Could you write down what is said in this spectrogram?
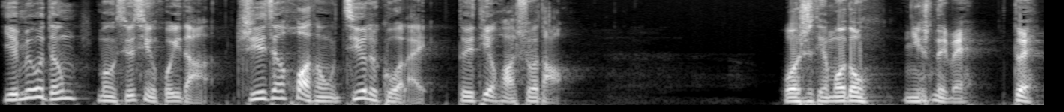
也没有等孟学庆回答，直接将话筒接了过来，对电话说道：“我是田伯东，你是哪位？对，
